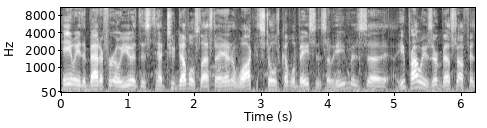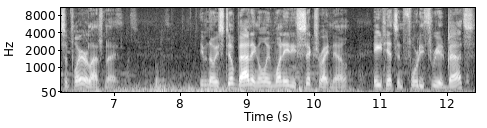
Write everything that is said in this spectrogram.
Haley, the batter for OU, this had two doubles last night and a walk and stole a couple of bases. So he was uh, he probably was their best offensive player last night. Even though he's still batting only 186 right now, eight hits and 43 at bats.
